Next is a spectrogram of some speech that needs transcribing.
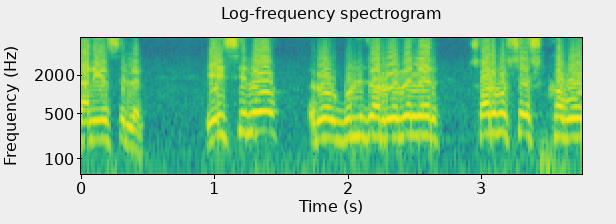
জানিয়েছিলেন। এই ছিল ঘূর্ণিঝড় রোবেলের সর্বশেষ খবর।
